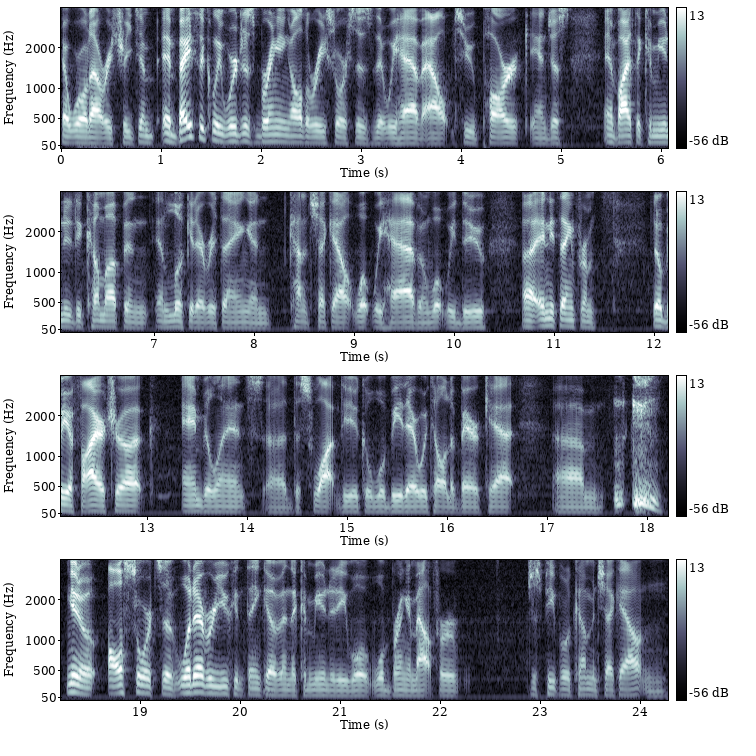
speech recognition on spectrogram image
at World Outreach Treats. And, and basically, we're just bringing all the resources that we have out to park and just invite the community to come up and, and look at everything and kind of check out what we have and what we do. Uh, anything from there'll be a fire truck, ambulance, uh, the SWAT vehicle will be there. We call it a Bearcat um, you know, all sorts of whatever you can think of in the community. We'll we'll bring them out for just people to come and check out and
